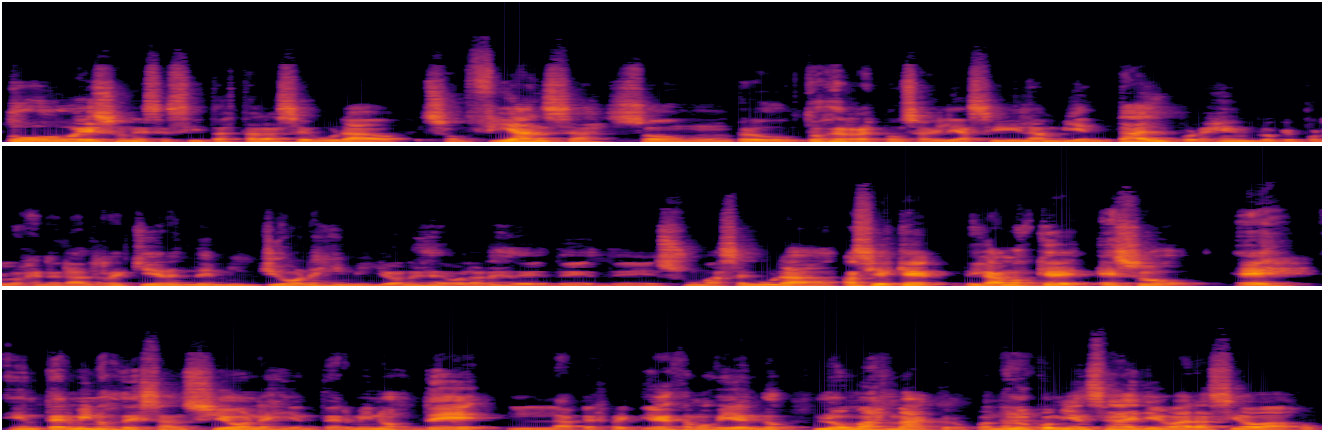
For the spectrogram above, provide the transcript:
Todo eso necesita estar asegurado. Son fianzas, son productos de responsabilidad civil ambiental, por ejemplo, que por lo general requieren de millones y millones de dólares de, de suma asegurada. Así es que digamos que eso es en términos de sanciones y en términos de la perspectiva que estamos viendo, lo más macro. Cuando lo comienzas a llevar hacia abajo,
